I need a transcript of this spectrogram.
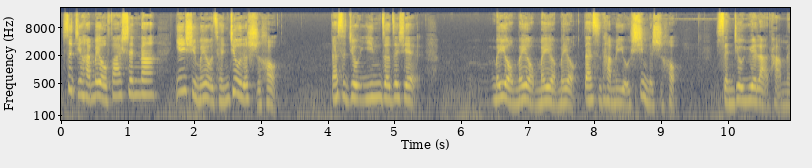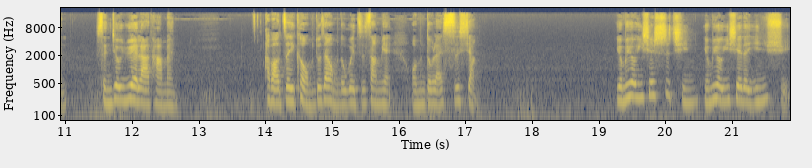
事情还没有发生呢，也许没有成就的时候，但是就因着这些没有没有没有没有，但是他们有信的时候，神就悦纳他们，神就悦纳他们，好不好？这一刻我们都在我们的位置上面，我们都来思想，有没有一些事情，有没有一些的应许，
